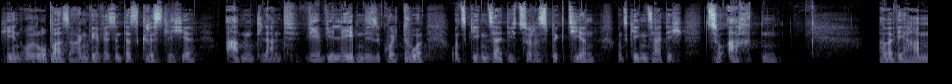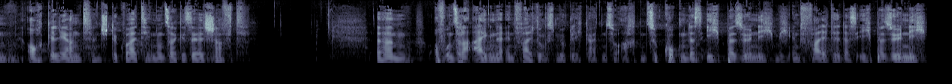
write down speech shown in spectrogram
Hier in Europa sagen wir, wir sind das christliche Abendland. Wir, wir leben diese Kultur, uns gegenseitig zu respektieren, uns gegenseitig zu achten. Aber wir haben auch gelernt, ein Stück weit in unserer Gesellschaft, ähm, auf unsere eigenen Entfaltungsmöglichkeiten zu achten, zu gucken, dass ich persönlich mich entfalte, dass ich persönlich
